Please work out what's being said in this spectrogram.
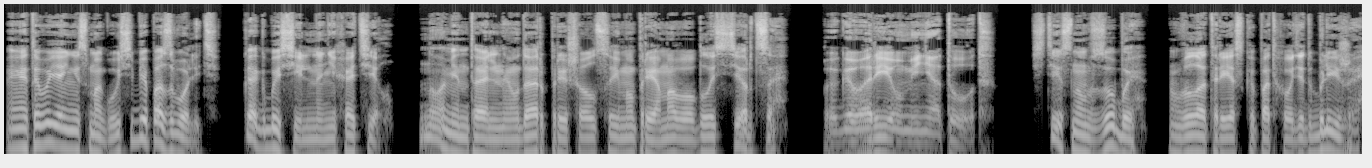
этого я не смогу себе позволить, как бы сильно не хотел. Но ментальный удар пришелся ему прямо в область сердца. «Поговори у меня тут». Стиснув зубы, Влад резко подходит ближе.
